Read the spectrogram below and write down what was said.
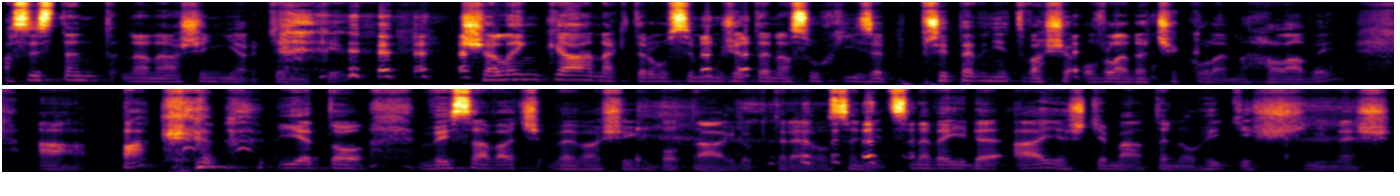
asistent na nášení rtěnky, čelenka, na kterou si můžete na suchý zeb připevnit vaše ovladače kolem hlavy a pak je to vysavač ve vašich botách, do kterého se nic nevejde a ještě máte nohy těžší, než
